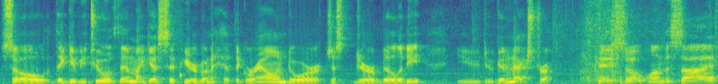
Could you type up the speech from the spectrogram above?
So they give you two of them. I guess if you're going to hit the ground or just durability, you do get an extra. Okay, so on the side,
